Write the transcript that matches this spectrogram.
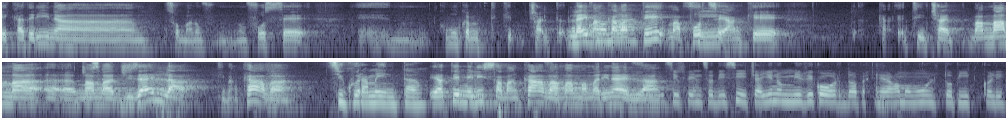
Che Caterina insomma non, non fosse... eh, comunque, che- cioè, lei come- mancava a te, ma forse Sì. anche cioè, ma mamma, eh, mamma Gisella ti mancava Sicuramente. e a te Melissa mancava mamma Marinella? Sì, sì, penso di sì. Cioè, io non mi ricordo perché eravamo molto piccoli,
